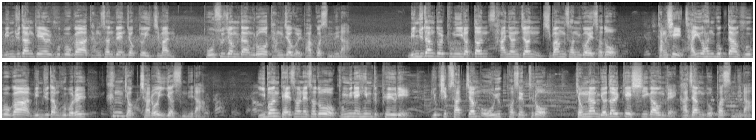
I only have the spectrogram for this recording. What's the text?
민주당 계열 후보가 당선된 적도 있지만 보수 정당으로 당적을 바꿨습니다. 민주당 돌풍이 일었던 4년 전 지방선거에서도 당시 자유한국당 후보가 민주당 후보를 큰 격차로 이겼습니다. 이번 대선에서도 국민의힘 득표율이 64.56%로 경남 8개 시 가운데 가장 높았습니다.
